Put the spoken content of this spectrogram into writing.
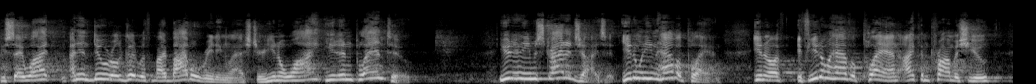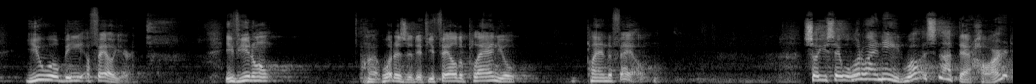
You say, Well, I, I didn't do real good with my Bible reading last year. You know why? You didn't plan to. You didn't even strategize it. You don't even have a plan. You know, if, if you don't have a plan, I can promise you, you will be a failure. If you don't, what is it? If you fail to plan, you'll plan to fail. So you say, Well, what do I need? Well, it's not that hard.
